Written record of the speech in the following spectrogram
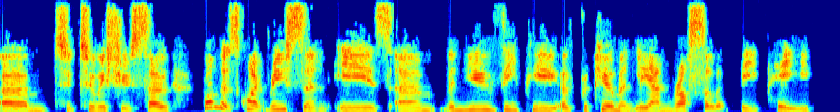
um, to, to issues. So one that's quite recent is um, the new VP of Procurement, Leanne Russell at BP,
